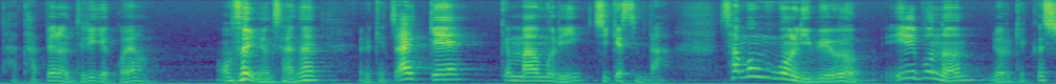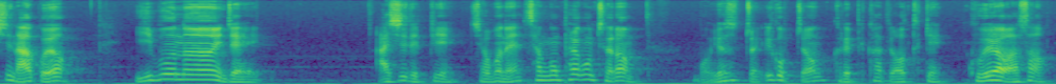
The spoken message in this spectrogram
다 답변을 드리겠고요. 오늘 영상은 이렇게 짧게 끝마무리 짓겠습니다. 3090 리뷰 1부는 이렇게 끝이 나고요. 2부는 이제 아시다시피 저번에 3080처럼 뭐 6종, 7종 그래픽카드를 어떻게 구해와서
